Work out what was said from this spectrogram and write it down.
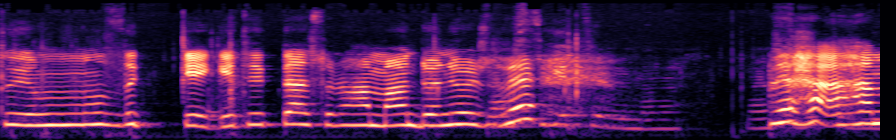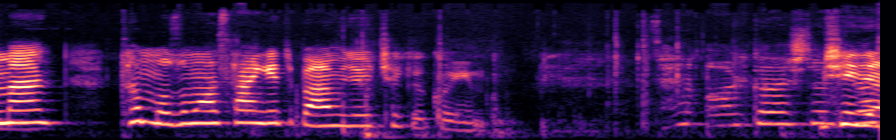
suyumuzu ge- getirdikten sonra hemen dönüyoruz ve Su getiririm hemen. Ben- ve he- hemen tam o zaman sen geç ben videoyu çeke koyayım. Sen arkadaşlar Bir şeyler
